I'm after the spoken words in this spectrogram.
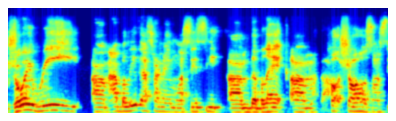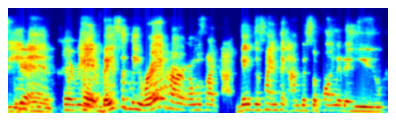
Joy Reid, um, I believe that's her name on CC, um, the black um show host on CNN, yeah, had basically read her and was like, gave the same thing. I'm disappointed in you.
